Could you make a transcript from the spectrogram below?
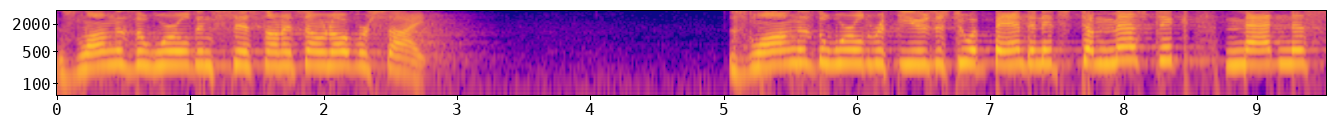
As long as the world insists on its own oversight, as long as the world refuses to abandon its domestic madness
